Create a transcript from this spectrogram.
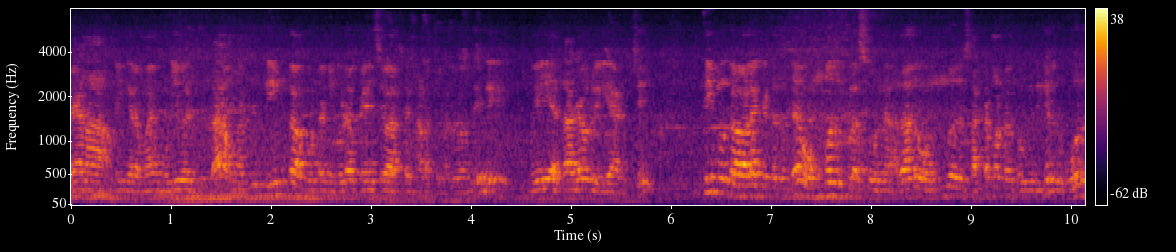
வேணாம் அப்படிங்கிற மாதிரி முடிவெடுத்து தான் அவங்க வந்து திமுக கூட்டணி கூட பேச்சுவார்த்தை நடத்துனது வந்து வெளியே தகவல் வெளியானுச்சு திமுகவில் கிட்டத்தட்ட ஒன்பது பிளஸ் ஒன்று அதாவது ஒன்பது சட்டமன்ற தொகுதிகள் ஒரு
